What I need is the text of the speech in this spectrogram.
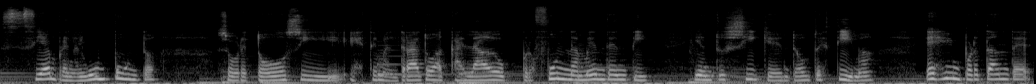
Siempre en algún punto, sobre todo si este maltrato ha calado profundamente en ti y en tu psique, en tu autoestima, es importante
